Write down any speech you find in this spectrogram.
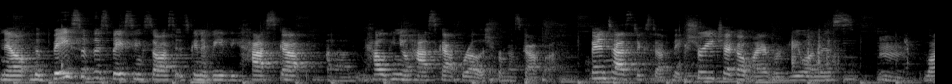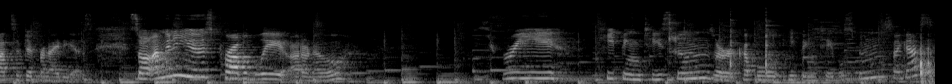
Now, the base of this basting sauce is gonna be the Haskap, um, jalapeno Haskap relish from Haskapa. Fantastic stuff. Make sure you check out my review on this. Mm, lots of different ideas. So I'm gonna use probably, I don't know, three heaping teaspoons or a couple heaping tablespoons, I guess.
